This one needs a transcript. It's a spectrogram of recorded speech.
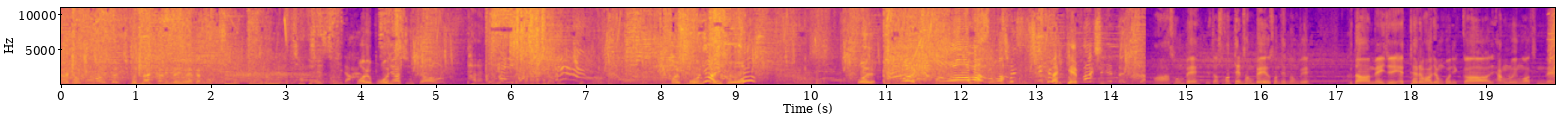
야, 잠깐만, 나 존나 끓인다, 이거 약간. 와, 이거 뭐냐, 진짜? 와, 이거 뭐냐, 이거? 와, 와, 와, 와, 와, 씨발, 개빡치겠다, 진짜. 아, 성배? 일단 선템 성배예요 선템 성배. 그 다음에 이제 에테르 환영 보니까 향로인 것 같은데.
